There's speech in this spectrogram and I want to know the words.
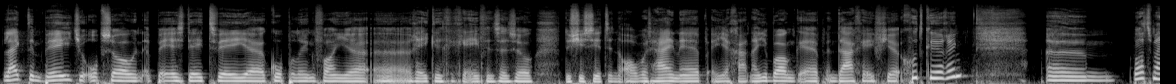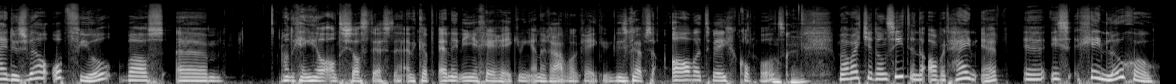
Lijkt een beetje op zo'n PSD2-koppeling van je eh, rekengegevens en zo. Dus je zit in de Albert Heijn-app en je gaat naar je bank-app en daar geef je goedkeuring. Ehm, wat mij dus wel opviel was. ehm, want ik ging heel enthousiast testen. En ik heb en een ING-rekening en een Rabobank-rekening. Dus ik heb ze alle twee gekoppeld. Maar wat je dan ziet in de Albert Heijn-app eh, is geen logo.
